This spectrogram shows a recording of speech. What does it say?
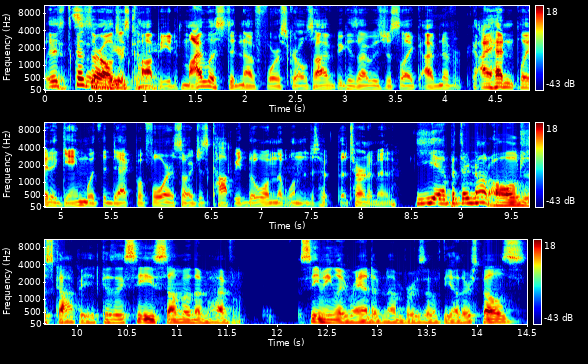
It's because so they're all just copied. My list didn't have four Skrelv's Hive because I was just like, I've never, I hadn't played a game with the deck before, so I just copied the one that won the, the tournament. Yeah, but they're not all just copied because I see some of them have seemingly random numbers of the other spells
